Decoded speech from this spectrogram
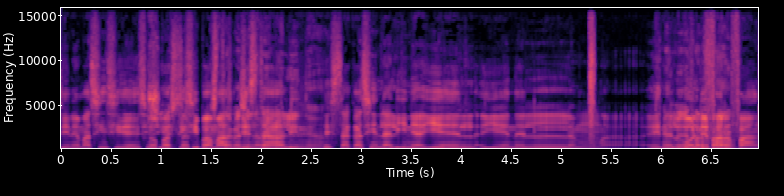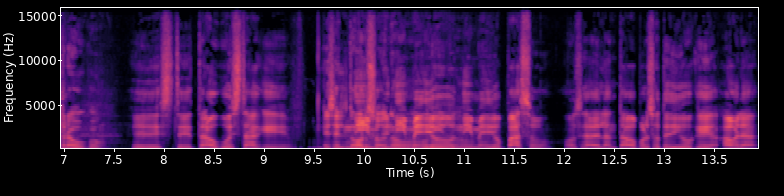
tiene más incidencia o está- participa más, está casi en la está, misma línea. está casi en la línea. Y en, y en el, mm, en el, gol de Farfán, Trauco. este Trauco está que Es el ni- torso, ¿no? ni medio ni medio paso, o sea, adelantado. Por eso te digo que ahora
